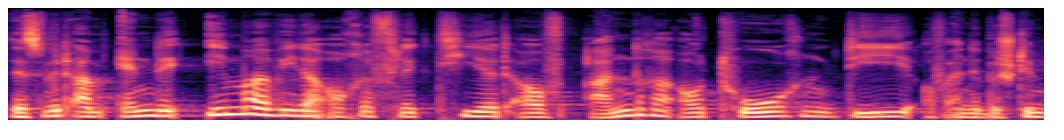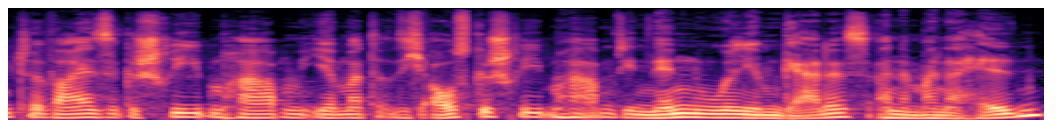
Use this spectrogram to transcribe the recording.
es wird am Ende immer wieder auch reflektiert auf andere Autoren, die auf eine bestimmte Weise geschrieben haben, ihr sich ausgeschrieben haben. Sie nennen William Gaddis, einer meiner Helden,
